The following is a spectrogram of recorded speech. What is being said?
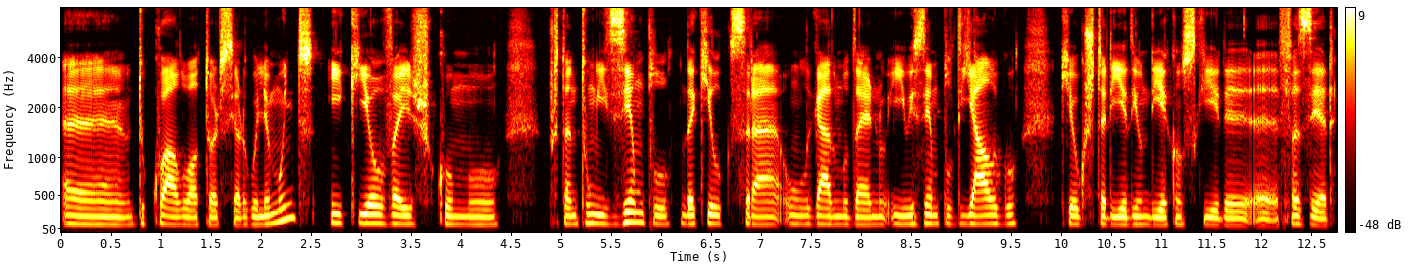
uh, do qual o autor se orgulha muito e que eu vejo como, portanto, um exemplo daquilo que será um legado moderno e o exemplo de algo que eu gostaria de um dia conseguir uh, fazer,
